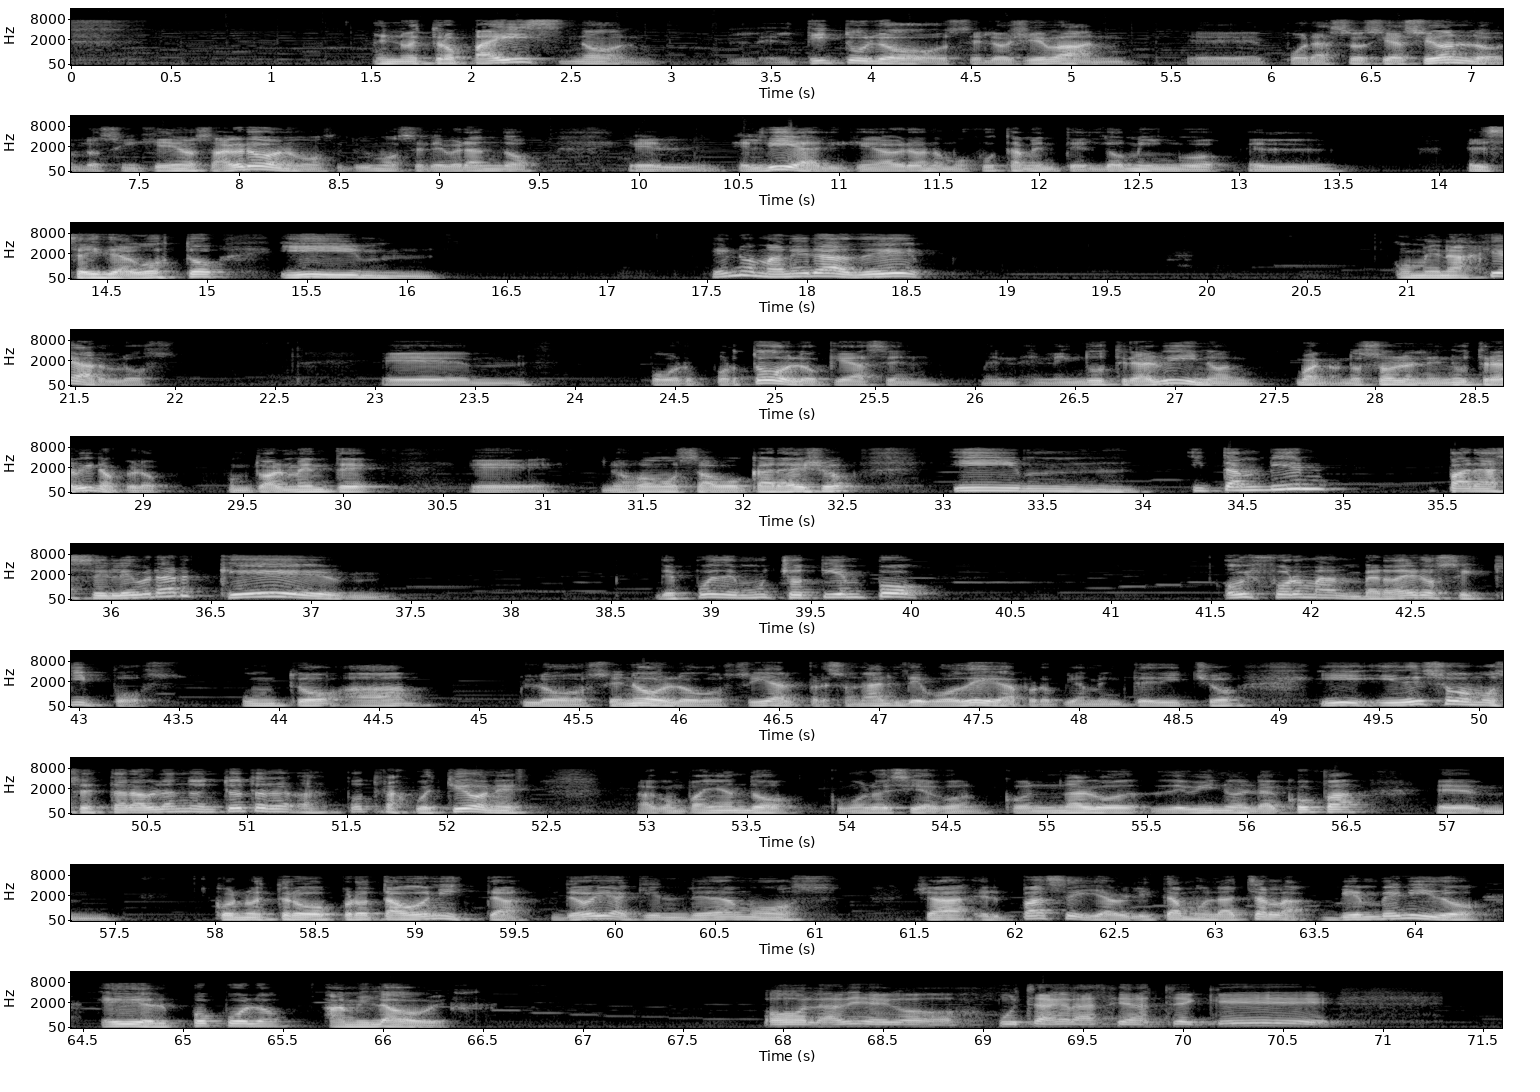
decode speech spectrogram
En nuestro país, no, el título se lo llevan eh, por asociación lo- los ingenieros agrónomos. Estuvimos celebrando el, el Día del Ingeniero Agrónomo justamente el domingo, el, el 6 de agosto, y mm, es una manera de homenajearlos eh, por, por todo lo que hacen en, en la industria del vino. Bueno, no solo en la industria del vino, pero puntualmente eh, nos vamos a abocar a ello. Y, y también para celebrar que después de mucho tiempo, hoy forman verdaderos equipos junto a los enólogos, ¿sí? al personal de bodega propiamente dicho, y, de eso vamos a estar hablando, entre otras, otras cuestiones, acompañando, como lo decía, con, con algo de vino en la copa, em, con nuestro protagonista de hoy, a quien le damos ya el pase y habilitamos la charla. Bienvenido, Eddie del Popolo, a mi lado B. Hola Diego, muchas gracias. Che,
